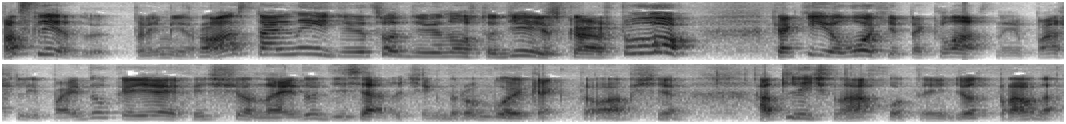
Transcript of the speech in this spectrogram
последует, примеру. А остальные 999 скажут, о, какие лохи-то классные пошли, пойду-ка я их еще найду, десяточек другой как-то вообще. Отлично охота идет, правда?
